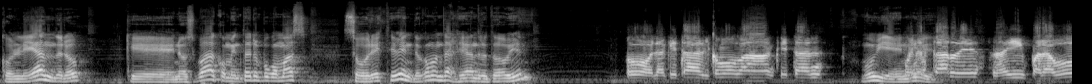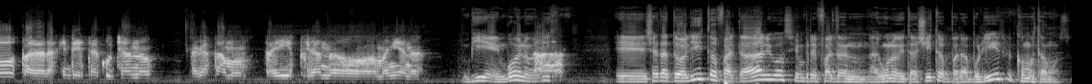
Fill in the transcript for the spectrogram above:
con Leandro, que nos va a comentar un poco más sobre este evento. ¿Cómo andás, Leandro? ¿Todo bien? Hola, ¿qué tal? ¿Cómo va? ¿Qué tal? Muy bien, Buenas muy bien. tardes, ahí para vos, para la gente que está escuchando. Acá estamos, ahí esperando a mañana. Bien, bueno, Ah. eh, ya está todo listo, falta algo, siempre faltan algunos detallitos para pulir. ¿Cómo estamos?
